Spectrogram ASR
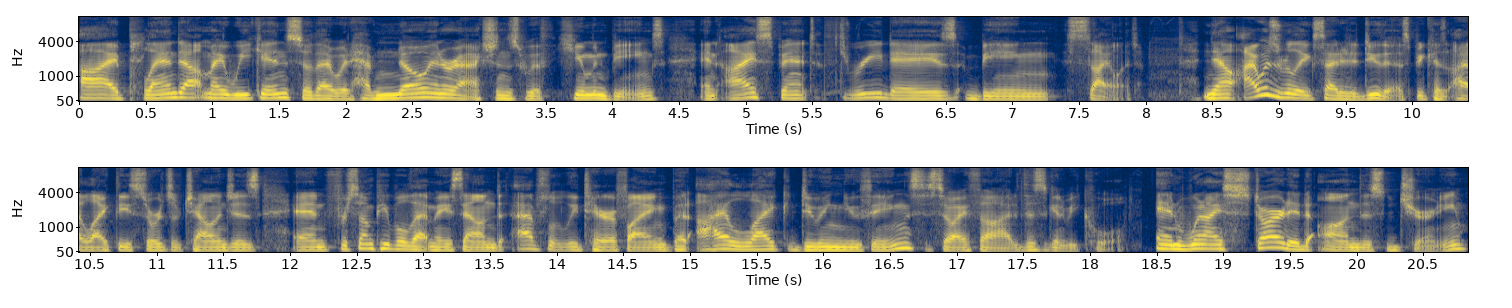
I planned out my weekend so that I would have no interactions with human beings, and I spent three days being silent. Now, I was really excited to do this because I like these sorts of challenges. And for some people, that may sound absolutely terrifying, but I like doing new things. So I thought this is going to be cool. And when I started on this journey,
